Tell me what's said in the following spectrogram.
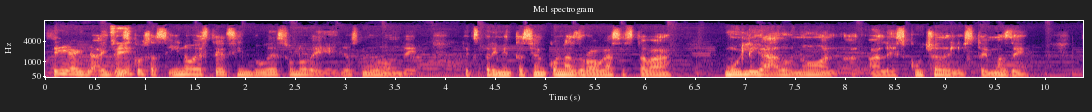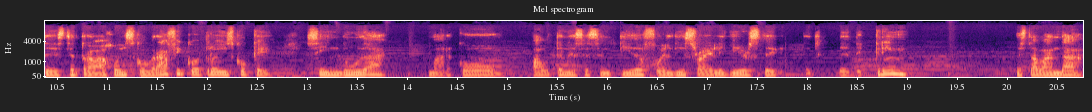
Sí, hay, hay Sí. discos así, ¿no? Este sin duda es uno de ellos, ¿no? Donde la experimentación con las drogas estaba muy ligado, ¿no? Al- al- a la escucha de los temas de, de este trabajo discográfico. Otro disco que sin duda marcó pauta en ese sentido fue el de Israeli Years de, de, de The Cream. Esta banda,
